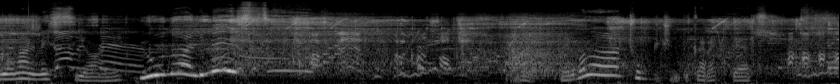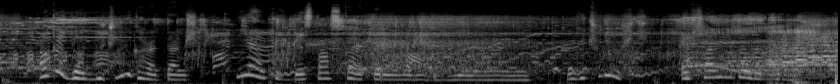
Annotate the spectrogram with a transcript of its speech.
Lionel Messi yani. Lionel Messi. Merhabalar. Çok güçlü bir karakter. Hakikaten güçlü bir karaktermiş. Niye herkes destans karakteri olmalıydı diyor yani. O güçlüymüş. Efsanevi de olabilirmiş.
